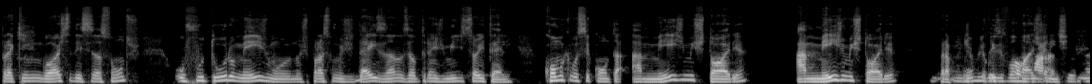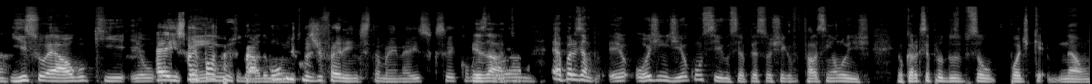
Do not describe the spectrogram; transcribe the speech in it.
para quem gosta desses assuntos, o futuro mesmo, nos próximos 10 anos, é o Transmídia Storytelling. Como que você conta a mesma história, a mesma história, para públicos e formatos diferentes. Né? Isso é algo que eu é isso é importante para públicos muito. diferentes também, né? Isso que você comentou. Exato. É, por exemplo, eu, hoje em dia eu consigo, se a pessoa chega e fala assim, ô oh, Luiz, eu quero que você produza o seu podcast, não,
